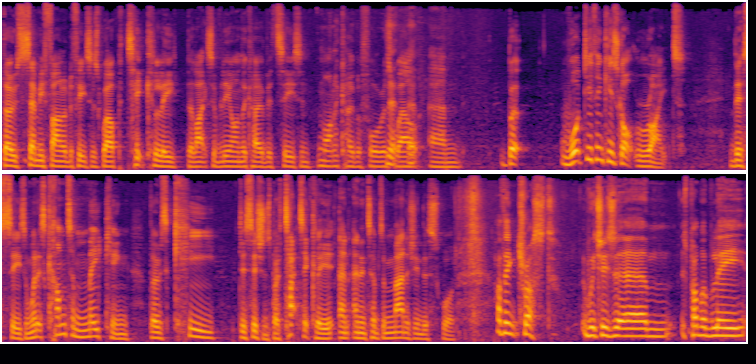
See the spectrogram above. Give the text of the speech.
those semi final defeats as well, particularly the likes of Lyon the COVID season, Monaco before as well. Um, but what do you think he's got right this season when it's come to making those key decisions, both tactically and, and in terms of managing this squad? I think trust, which is, um, is probably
